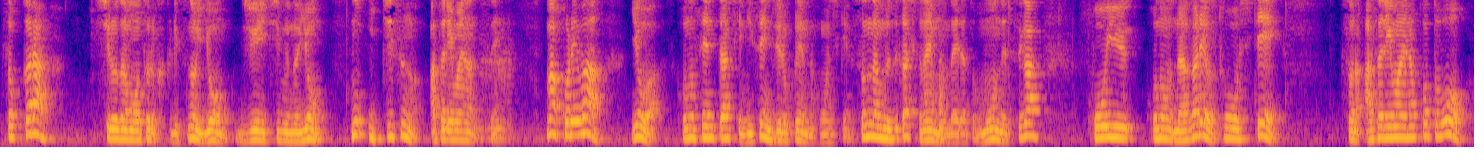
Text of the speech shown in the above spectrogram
そこから白玉を取る確率の4、11分の4に一致するのは当たり前なんですね。まあこれは、要は、このセンター試験2016年の本試験、そんな難しくない問題だと思うんですが、こういう、この流れを通して、その当たり前のことを、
